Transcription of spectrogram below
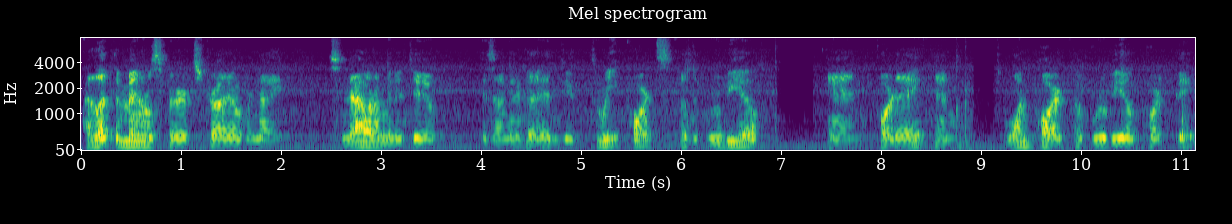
I let the mineral spirits dry overnight. So now what I'm going to do is I'm going to go ahead and do three parts of the Rubio and part A and one part of Rubio part B.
